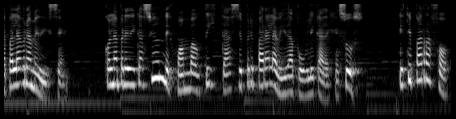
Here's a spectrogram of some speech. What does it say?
La palabra me dice, con la predicación de Juan Bautista se prepara la vida pública de Jesús. Este párrafo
